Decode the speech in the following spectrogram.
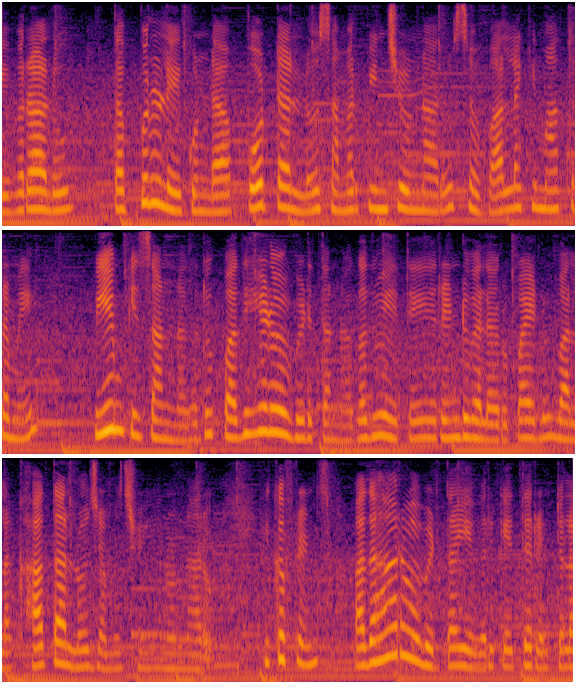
వివరాలు తప్పులు లేకుండా పోర్టల్లో సమర్పించి ఉన్నారు. సో వాళ్ళకి మాత్రమే పిఎం కిసాన్ నగదు పదిహేడవ విడత నగదు అయితే రెండు వేల రూపాయలు వాళ్ళ ఖాతాల్లో జమ చేయనున్నారు. ఇక ఫ్రెండ్స్ పదహారవ విడత ఎవరికైతే రైతుల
